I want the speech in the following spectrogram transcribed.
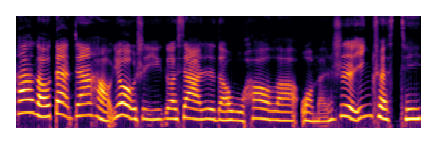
Hello，大家好，又是一个夏日的午后了。我们是 Interesting，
